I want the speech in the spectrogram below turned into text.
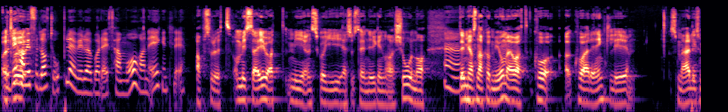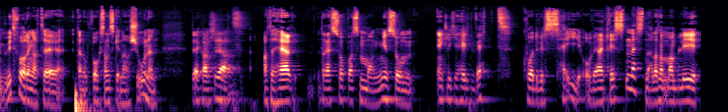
og, og det har vi fått lov til å oppleve i løpet av de fem årene, egentlig. Absolutt. Og vi sier jo at vi ønsker å gi Jesus til en ny generasjon, og mm. det vi har snakket mye om, er jo at hva, hva er det egentlig som er liksom utfordringa til den oppvoksende generasjonen? Det er kanskje det at, at det her det er såpass mange som egentlig ikke helt vet hva det vil si å være kristen, nesten. Eller sånn at man blir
